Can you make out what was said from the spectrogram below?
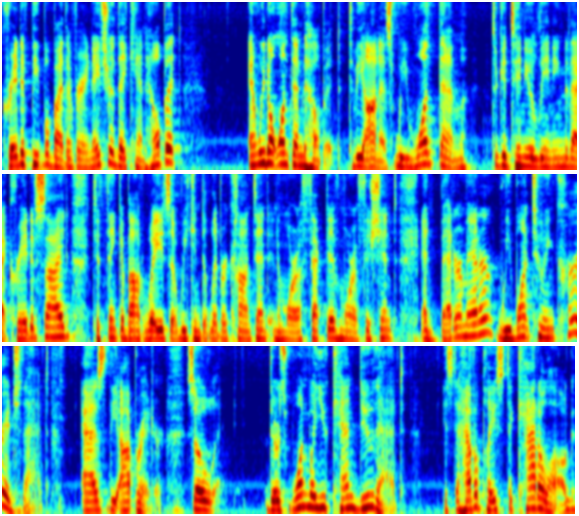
Creative people, by their very nature, they can't help it. And we don't want them to help it, to be honest. We want them to continue leaning to that creative side, to think about ways that we can deliver content in a more effective, more efficient, and better manner. We want to encourage that as the operator. So there's one way you can do that is to have a place to catalog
